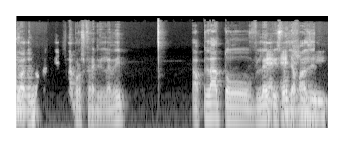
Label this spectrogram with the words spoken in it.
visual novel τι έχει να προσφέρει. Δηλαδή, απλά το βλέπεις, Ε, το διαβάζεις έχει-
